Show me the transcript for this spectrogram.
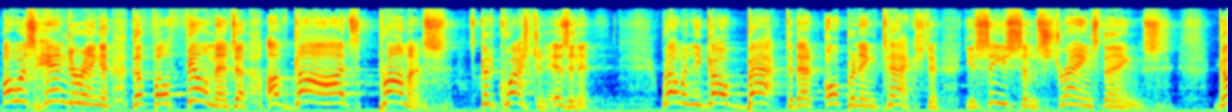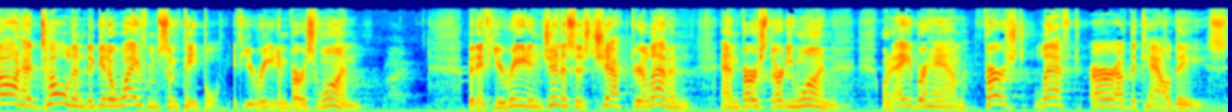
What was hindering the fulfillment of God's promise? It's a good question, isn't it? Well, when you go back to that opening text, you see some strange things. God had told him to get away from some people, if you read in verse 1. But if you read in Genesis chapter 11 and verse 31, when Abraham first left Ur of the Chaldees,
